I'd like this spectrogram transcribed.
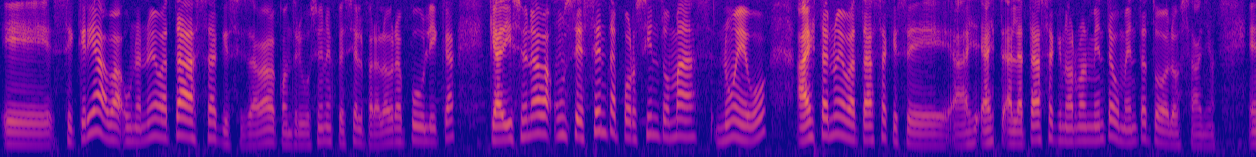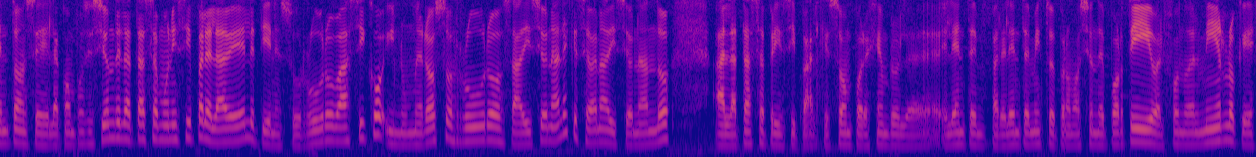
eh, se creaba una nueva tasa que se llamaba Contribución Especial para la Obra Pública, que adicionaba un 60% más nuevo a esta nueva tasa que se a, la tasa que normalmente aumenta todos los años. Entonces, la composición de la tasa municipal, el ABL, tiene su rubro básico y numerosos rubros adicionales que se van adicionando a la tasa principal, que son, por ejemplo, el ente, para el ente mixto de promoción deportiva, el fondo del Mirlo, que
